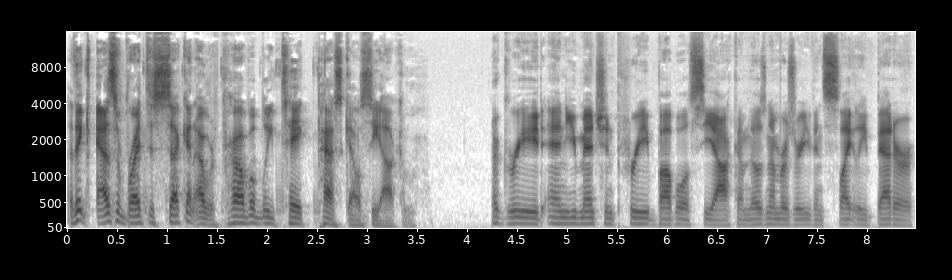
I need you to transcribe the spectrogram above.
I think as of right this second, I would probably take Pascal Siakam. Agreed. And you mentioned pre-bubble Siakam; those numbers are even slightly better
